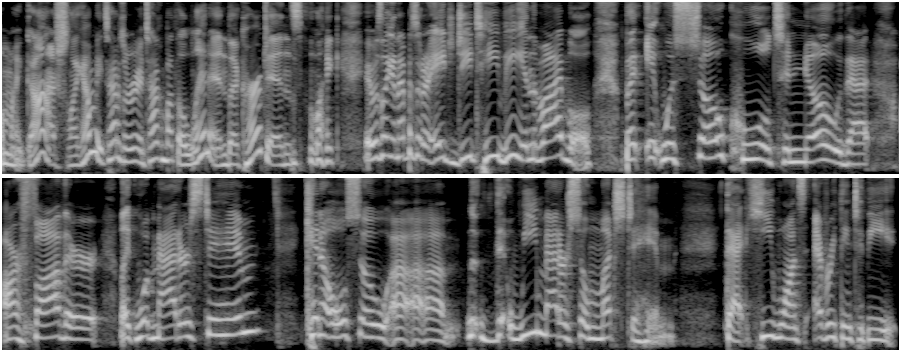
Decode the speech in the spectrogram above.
oh my gosh, like how many times are we gonna talk about the linen, the curtains? like it was like an episode of HGTV in the Bible. But it was so cool to know that our Father, like what matters to him, can also, uh, uh um, th- we matter so much to him that he wants everything to be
